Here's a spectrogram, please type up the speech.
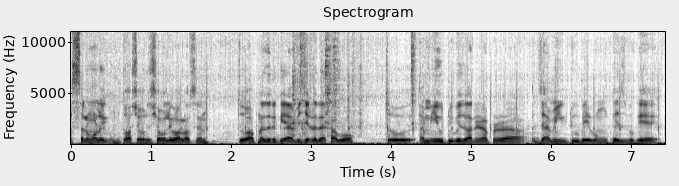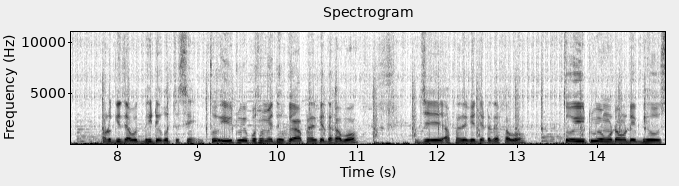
আসসালামু আলাইকুম। তো আশা করছি সকলে ভালো আছেন। তো আপনাদেরকে আমি যেটা দেখাবো, তো আমি ইউটিউবে জানেন আপনারা যে আমি ইউটিউবে এবং ফেসবুকে অনেক যাবত ভিডিও করতেছি। তো ইউটিউবে প্রথমে ঢুকে আপনাদেরকে দেখাবো যে আপনাদেরকে যেটা দেখাবো। তো ইউটিউবে মোটামুটি ভিউজ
